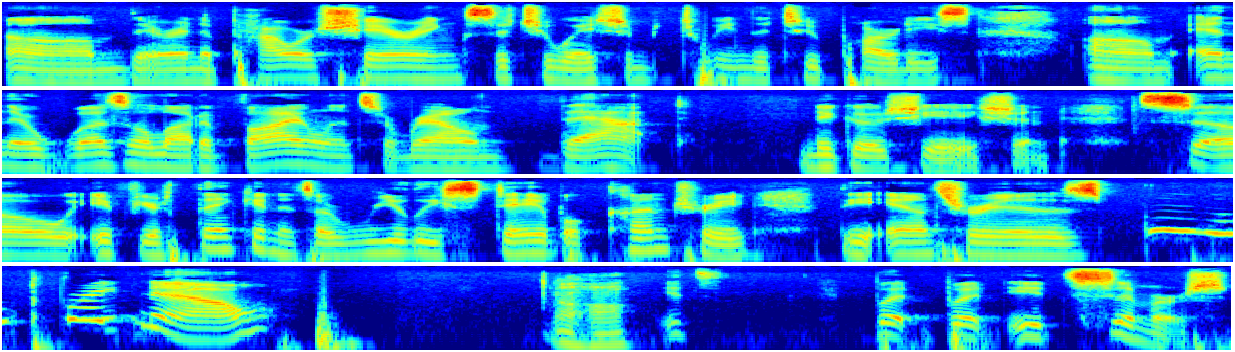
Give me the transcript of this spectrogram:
Um, they're in a power sharing situation between the two parties, um, and there was a lot of violence around that negotiation. So if you're thinking it's a really stable country, the answer is mm, right now Uh huh. it's but but it simmers.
